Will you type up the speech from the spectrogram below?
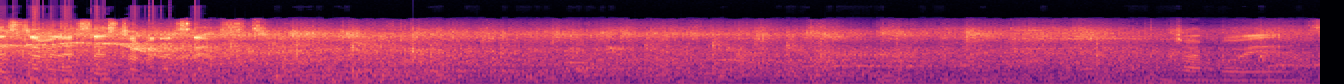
Assist of an assist of an assist. Good job, boys.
